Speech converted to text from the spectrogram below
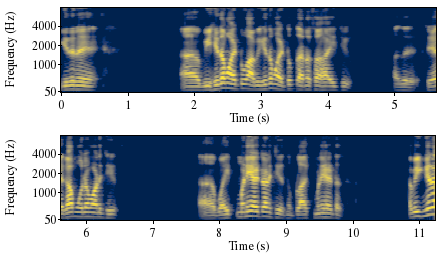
ഇതിന് വിഹിതമായിട്ടും അവിഹിതമായിട്ടും ധനസഹായം ചെയ്യുന്നു. അത് രേഖാമൂലമാണ് ചെയ്യുന്നത്. വൈറ്റ് മണിയായിട്ടാണ് ചെയ്യുന്നത്. ബ്ലാക്ക് മണി ആയിട്ടല്ല. അപ്പോൾ ഇങ്ങനെ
